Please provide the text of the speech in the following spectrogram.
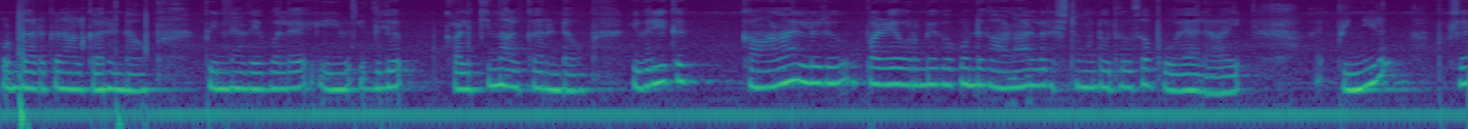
കൊണ്ട് നടക്കുന്ന ആൾക്കാരുണ്ടാവും. പിന്നെ അതേപോലെ ഈ ഇതിൽ കളിക്കുന്ന ആൾക്കാരുണ്ടാവും. ഇവരെയൊക്കെ കാണാനുള്ളൊരു പഴയ ഓർമ്മയൊക്കെ കൊണ്ട് കാണാനുള്ളൊരു ഇഷ്ടം കൊണ്ട് ഒരു ദിവസം പോയാലായി. പിന്നീട് പക്ഷേ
